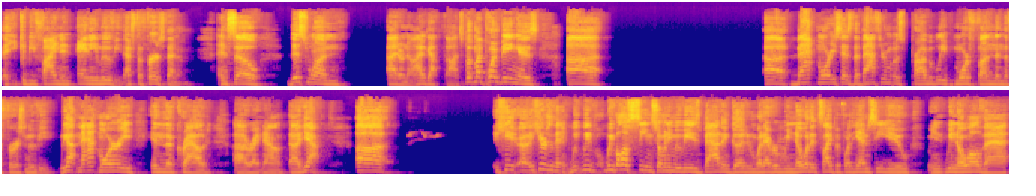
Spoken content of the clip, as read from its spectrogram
that you could be fine in any movie. That's the first Venom, and so this one, I don't know. I've got thoughts, but my point being is, uh, uh, Matt Morey says the bathroom was probably more fun than the first movie. We got Matt Morey in the crowd uh, right now. Uh, yeah. Here, uh, here's the thing: we, we've we've all seen so many movies, bad and good, and whatever. We know what it's like before the MCU. We we know all that.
